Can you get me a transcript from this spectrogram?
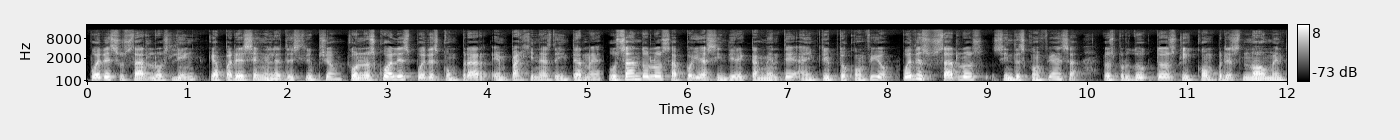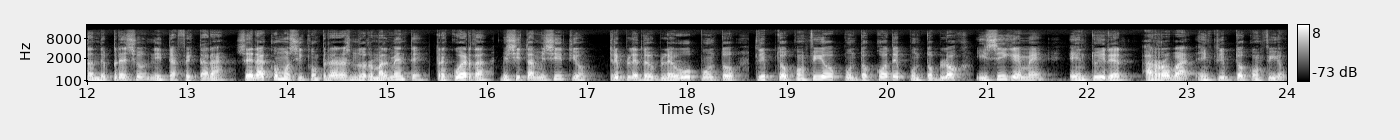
puedes usar los links que aparecen en la descripción, con los cuales puedes comprar en páginas de internet. Usándolos apoyas indirectamente a Encrypto Confío. Puedes usarlos sin desconfianza. Los productos que compres no aumentan de precio ni te afectará. Será como si compraras normalmente. Recuerda, visita mi sitio www.cryptoconfio.code.blog y sígueme en Twitter arroba encriptoconfío.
